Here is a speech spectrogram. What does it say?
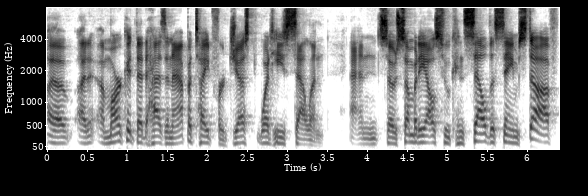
a, a market that has an appetite for just what he's selling. And so somebody else who can sell the same stuff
